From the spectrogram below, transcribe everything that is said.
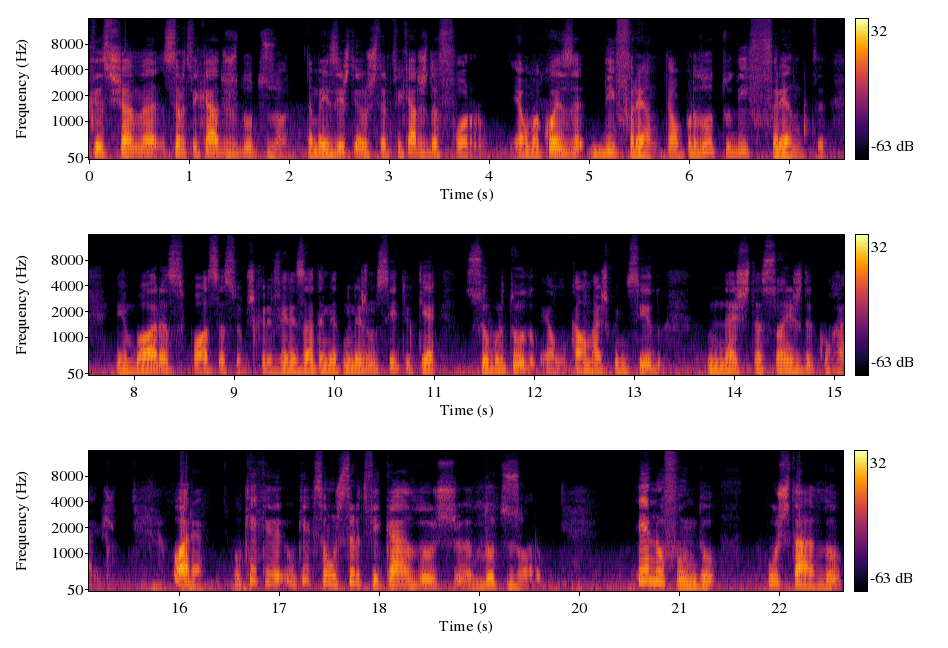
que se chama certificados do Tesouro. Também existem os certificados da Forro. É uma coisa diferente, é um produto diferente, embora se possa subscrever exatamente no mesmo sítio, que é, sobretudo, é o local mais conhecido, nas estações de correios. Ora, o que é que, o que, é que são os certificados do Tesouro? É, no fundo, o Estado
